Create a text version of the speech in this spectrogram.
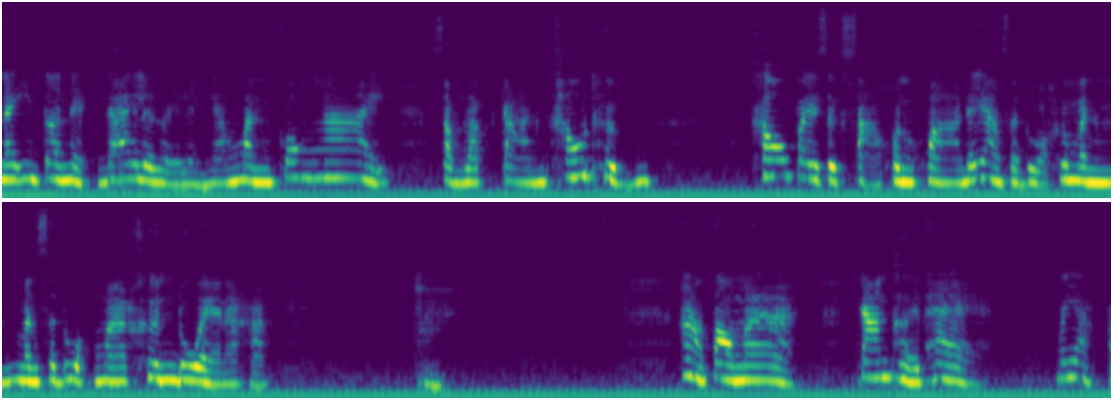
ในอินเทอร์เน็ตได้เลยอะไรเงี้ยมันก็ง่ายสำหรับการเข้าถึงเข้าไปศึกษาค้นคว้าได้อย่างสะดวกคือมันมันสะดวกมากขึ้นด้วยนะคะอ่าต่อมาการเผยแผ่ไม่อยากไป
